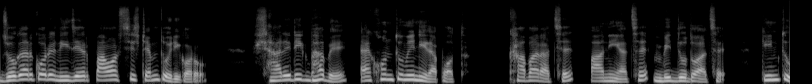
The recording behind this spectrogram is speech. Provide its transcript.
জোগাড় করে নিজের পাওয়ার সিস্টেম তৈরি করো। শারীরিকভাবে এখন তুমি নিরাপদ। খাবার আছে, পানি আছে, বিদ্যুৎও আছে। কিন্তু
